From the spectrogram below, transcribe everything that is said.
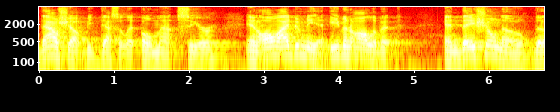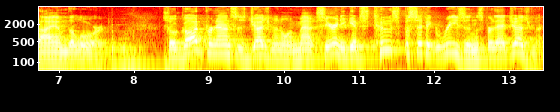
Thou shalt be desolate, O Mount Seir, in all Idumea, even all of it, and they shall know that I am the Lord. So God pronounces judgment on Mount Seir, and he gives two specific reasons for that judgment.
